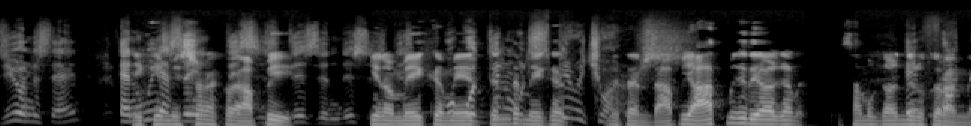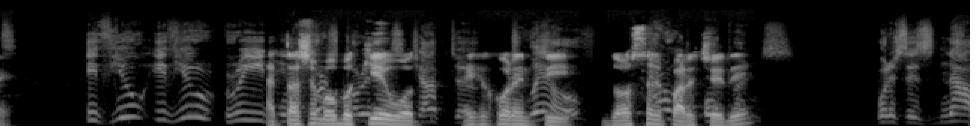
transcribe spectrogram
Do you understand? ඒකේ මිශ්‍රණ this අපි කියන. මේක dealing with මේක. මෙතැන්ට අපි ආත්මික දේවල් ගැන සම In ගන්දුරු fact, කරන්නේ if you if you read in ඇත්ත වශයෙන්ම 1 ඔබ කියවොත් එක කොරින්ති 12, 12 වෙනි how it පරිච්ඡේදයේ opens, when it says now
